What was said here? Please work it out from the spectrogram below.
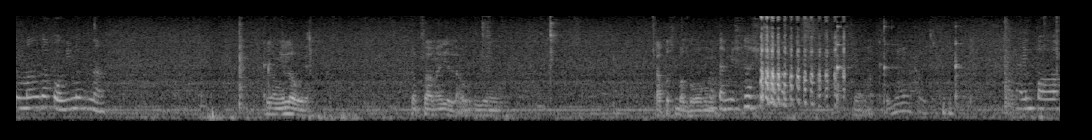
Yung mangga ko, hinog na. Yung ilaw eh. Pag sana ilaw, yung... Tapos bagoong na. Matamis na siya. Kain po.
